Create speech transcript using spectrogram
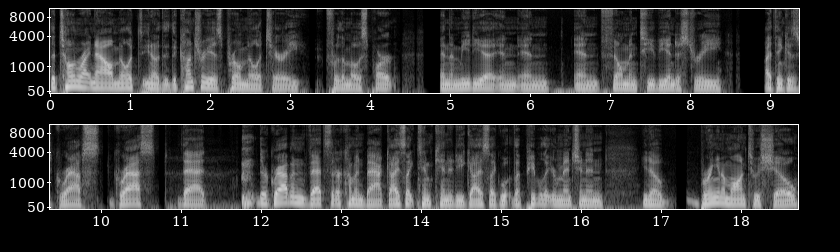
the tone right now military you know the, the country is pro military for the most part and the media and and and film and TV industry, I think, has grasped grasped that they're grabbing vets that are coming back, guys like Tim Kennedy, guys like the people that you're mentioning, you know, bringing them onto a show,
